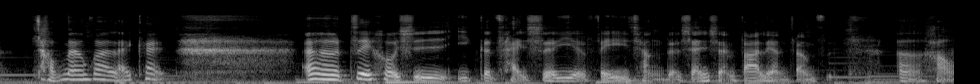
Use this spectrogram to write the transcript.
找漫画来看。呃，最后是一个彩色页，非常的闪闪发亮，这样子。呃，好，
